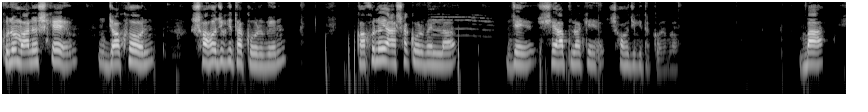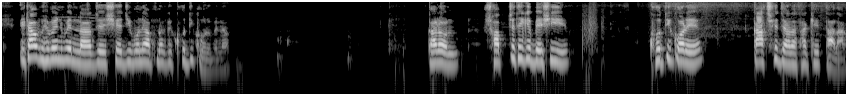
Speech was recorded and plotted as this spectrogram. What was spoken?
কোনো মানুষকে যখন সহযোগিতা করবেন, কখনোই আশা করবেন না যে সে আপনাকে সহযোগিতা করবে। বা এটাও ভেবে নেবেন না যে সে জীবনে আপনাকে ক্ষতি করবে না। কারণ সবচেয়ে থেকে বেশি ক্ষতি করে কাছে যারা থাকে তারা।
